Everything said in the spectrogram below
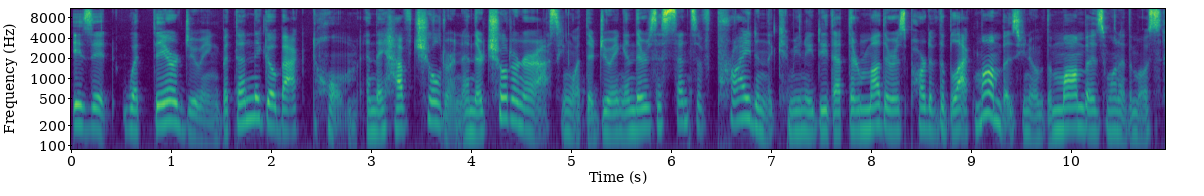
is it what they're doing? But then they go back home and they have children, and their children are asking what they're doing. And there's a sense of pride in the community that their mother is part of the black mambas. You know, the mamba is one of the most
